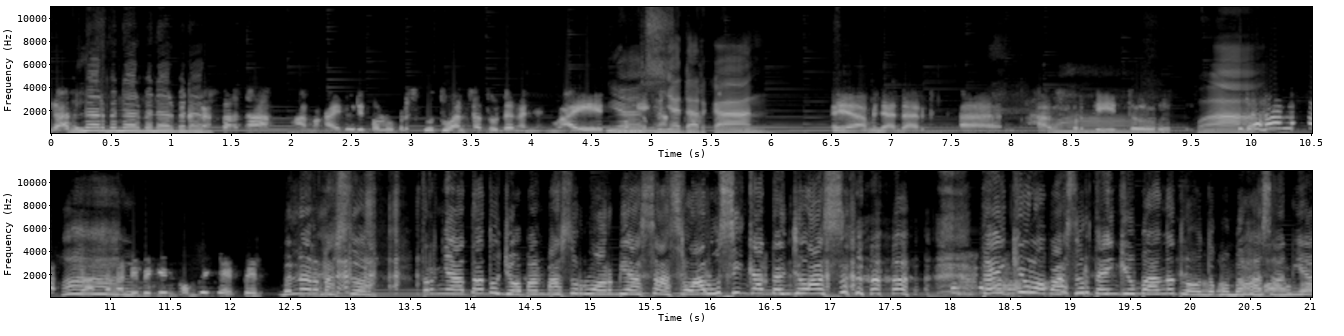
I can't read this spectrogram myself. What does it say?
kan. Benar, benar, benar, Kadang benar. nggak sadar. Nah, maka itu diperlu persekutuan satu dengan yang lain. Yes. mengingat- menyadarkan. Ya menyadar uh, hal Wow. seperti itu. Wow. Sederhana, Wah, jangan dibikin complicated. benar, Pastor. Ternyata tuh jawaban Pastor luar biasa, selalu singkat dan jelas. thank you loh, Pastor. Thank you banget loh untuk pembahasannya.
